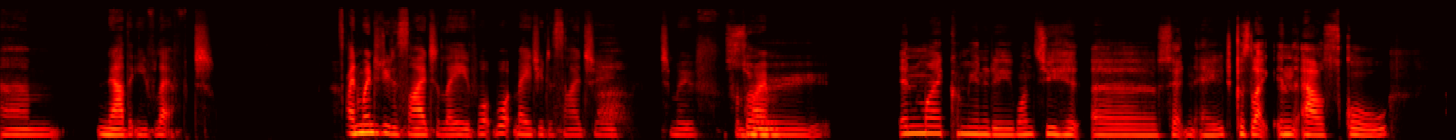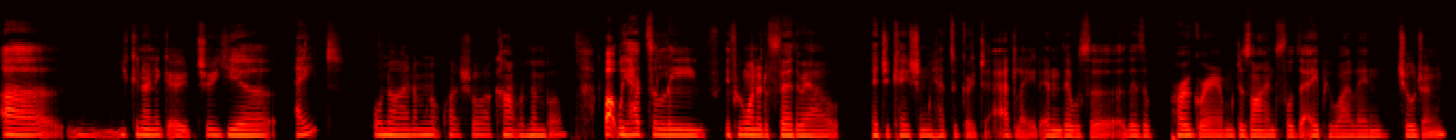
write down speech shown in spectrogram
um, now that you've left? And when did you decide to leave? What what made you decide to to move from so home? in my community once you hit a certain age because like in our school uh you can only go to year eight or nine i'm not quite sure i can't remember but we had to leave if we wanted to further our education we had to go to adelaide and there was a there's a program designed for the apy land children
